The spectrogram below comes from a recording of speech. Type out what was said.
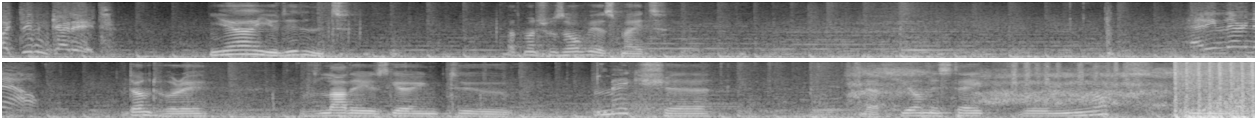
Yeah, I didn't get it! Yeah, you didn't. That much was obvious, mate. Heading there now. Don't worry. Vladdy is going to make sure that your mistake will not be made.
